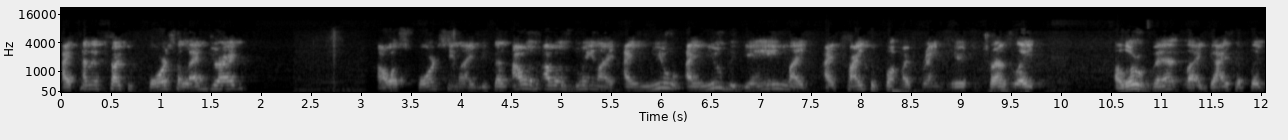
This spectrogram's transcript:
I kind of tried to force a leg drag. I was forcing like because I was I was doing like I knew I knew the game. Like I tried to put my friends here to translate a little bit. Like guys that played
